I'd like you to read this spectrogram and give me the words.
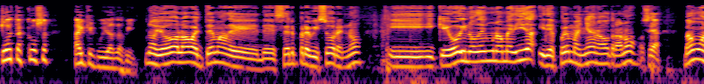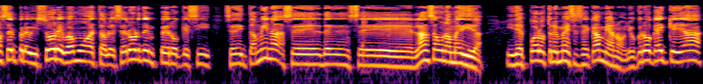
todas estas cosas hay que cuidarlas bien. No, yo hablaba del tema de, de ser previsores, ¿no? Y, que hoy no den una medida y después mañana otra no. O sea, vamos a ser previsores, vamos a establecer orden, pero que si se dictamina, se, se lanza una medida y después a los tres meses se cambia, no. Yo creo que hay que ya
